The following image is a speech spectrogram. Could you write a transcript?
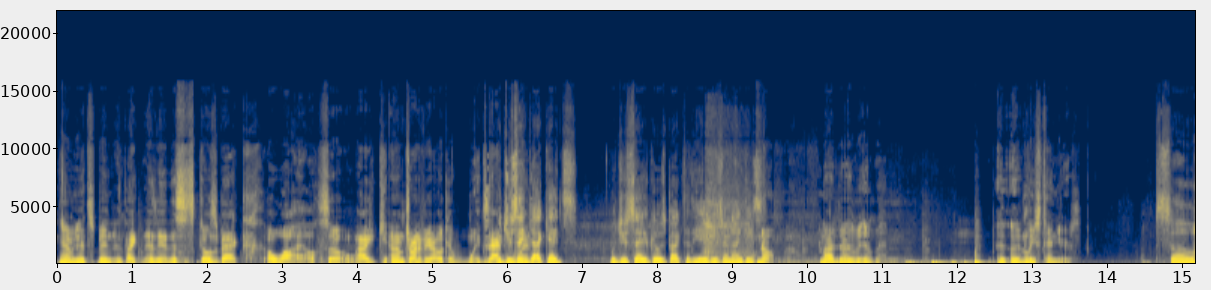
Yeah, I mean, it's been like again, this is, goes back a while, so I can't, I'm trying to figure out okay, exactly. Would you say when? decades? Would you say it goes back to the 80s or 90s? No, not uh, at, at least ten years. So,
